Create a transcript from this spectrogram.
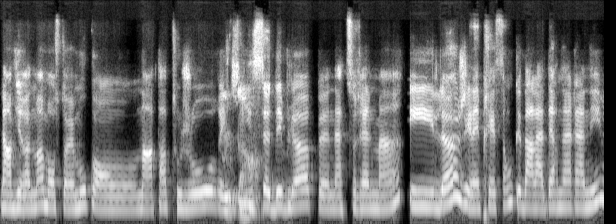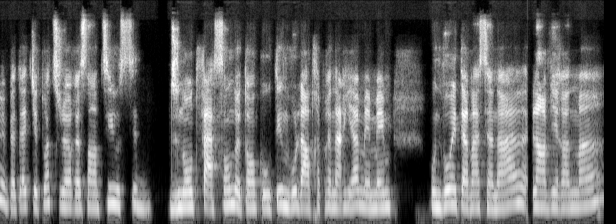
l'environnement, bon, c'est un mot qu'on entend toujours et qui se développe naturellement. Et là, j'ai l'impression que dans la dernière année, mais peut-être que toi, tu l'as ressenti aussi d'une autre façon de ton côté au niveau de l'entrepreneuriat, mais même au niveau international, l'environnement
